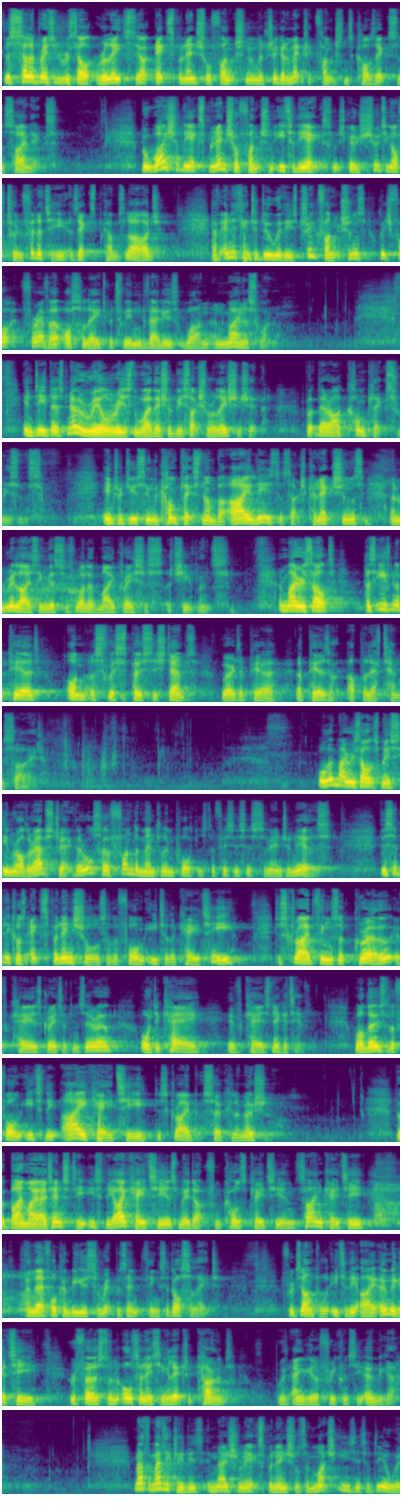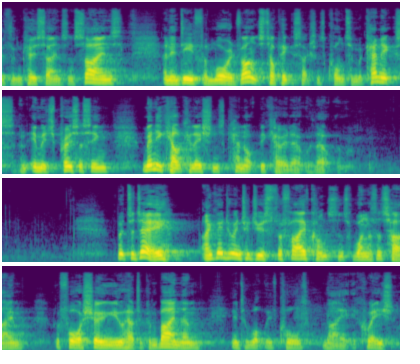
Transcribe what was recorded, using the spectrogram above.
This celebrated result relates the exponential function and the trigonometric functions cos x and sin x. But why should the exponential function e to the x, which goes shooting off to infinity as x becomes large, have anything to do with these trig functions, which for forever oscillate between the values 1 and minus 1? Indeed, there's no real reason why there should be such a relationship, but there are complex reasons. Introducing the complex number i leads to such connections, and realizing this was one of my greatest achievements. And my result has even appeared on a Swiss postage stamp where it appear, appears up the left hand side. Although my results may seem rather abstract, they're also of fundamental importance to physicists and engineers. This is because exponentials of the form e to the kt describe things that grow if k is greater than 0 or decay if k is negative, while those of the form e to the ikt describe circular motion. But by my identity, e to the ikt is made up from cos kt and sine kt, and therefore can be used to represent things that oscillate. For example, e to the i omega t refers to an alternating electric current with angular frequency omega. Mathematically, these imaginary exponentials are much easier to deal with than cosines and sines, and indeed for more advanced topics such as quantum mechanics and image processing, many calculations cannot be carried out without them. But today, I'm going to introduce the five constants one at a time before showing you how to combine them into what we've called my equation.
